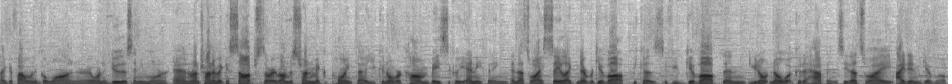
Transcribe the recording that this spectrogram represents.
like if I want to go on or I want to do this anymore. And I'm not trying to make a sob story, but I'm just trying to make a point that you can overcome basically anything. And that's why I say like never give up because if you give up, then you don't know what could have happened. See, that's why I didn't give up.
